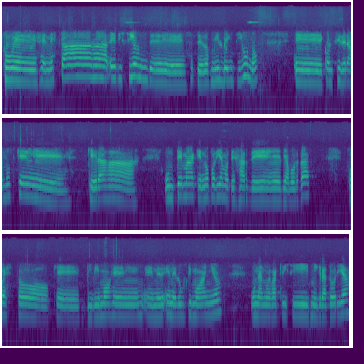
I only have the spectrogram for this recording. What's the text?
Pues en esta edición de, de 2021 eh, consideramos que, que era un tema que no podíamos dejar de, de abordar puesto que vivimos en, en, el último año una nueva crisis migratoria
